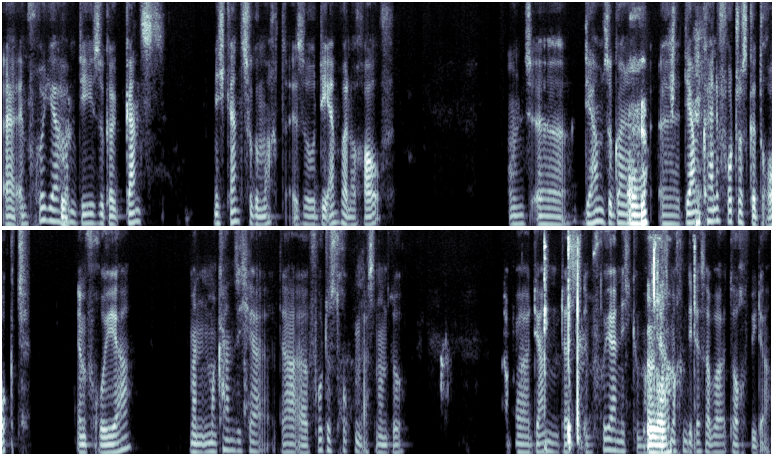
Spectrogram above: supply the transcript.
Äh, Im Frühjahr Cool. haben die sogar ganz, nicht ganz so gemacht. Also DM war noch auf. Und äh, die haben sogar, Mhm. äh, die haben keine Fotos gedruckt im Frühjahr. Man, man kann sich ja da äh, Fotos drucken lassen und so. Aber die haben das im Frühjahr nicht gemacht. Ja. Jetzt machen die das aber doch wieder.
